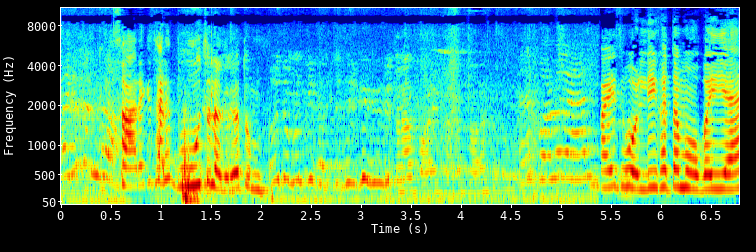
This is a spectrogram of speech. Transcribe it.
नहीं बन रहा सारे के सारे भूत लग रहे हो तुम। गाइस होली खत्म हो गई है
